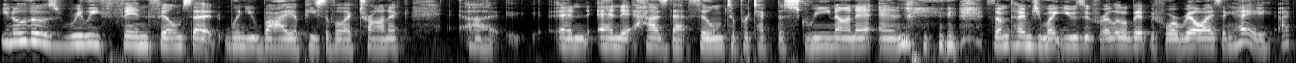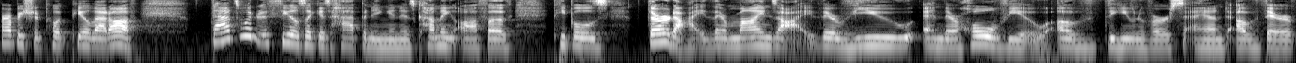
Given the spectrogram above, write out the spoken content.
you know, those really thin films that when you buy a piece of electronic, uh, and and it has that film to protect the screen on it and sometimes you might use it for a little bit before realizing hey i probably should put, peel that off that's what it feels like is happening and is coming off of people's third eye, their mind's eye, their view and their whole view of the universe and of their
